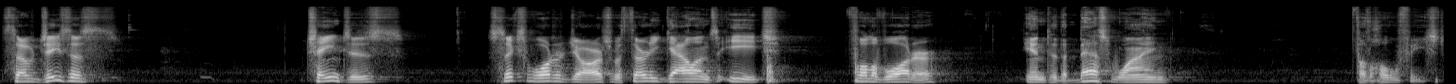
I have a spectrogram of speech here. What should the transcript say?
So Jesus changes six water jars with 30 gallons each full of water into the best wine for the whole feast.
